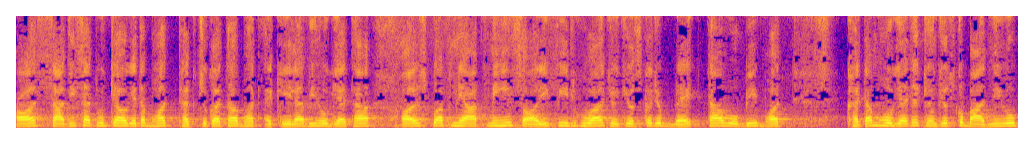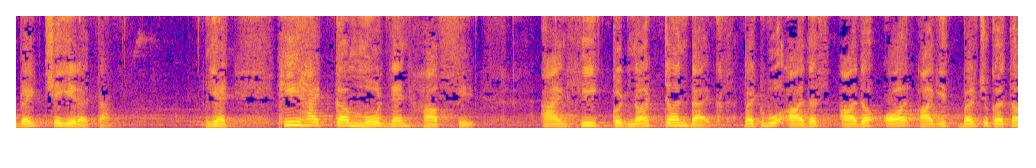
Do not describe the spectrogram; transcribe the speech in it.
और साथ ही साथ वो क्या हो गया था? बहुत थक चुका था, बहुत अकेला भी हो गया था और उसको अपने आप में ही सॉरी फील हुआ क्योंकि उसका जो ब्रेड था वो भी बहुत खत्म हो गया था क्योंकि उसको बाद में वो ब्रेड चाहिए रहता। Yet he had come more than half way and he could not turn back but वो आधा आधा और आगे बढ़ चुका था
